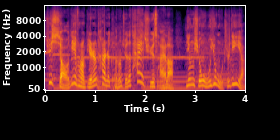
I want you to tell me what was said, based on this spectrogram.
去小地方，别人看着可能觉得太屈才了，英雄无用武之地呀。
